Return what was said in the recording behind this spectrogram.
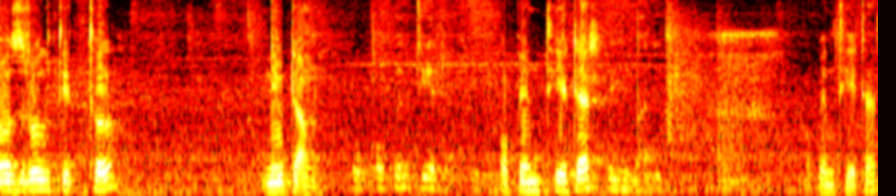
Nazrul Tirtha new town open theatre open theatre open theatre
